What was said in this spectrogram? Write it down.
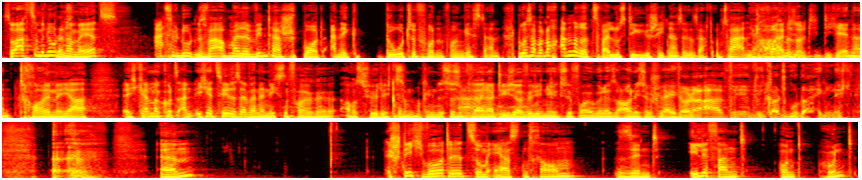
So, 18 Minuten Das- haben wir jetzt. 18 Minuten. Das war auch meine Wintersport-Anekdote von, von gestern. Du hast aber noch andere zwei lustige Geschichten, hast du gesagt. Und zwar an Ja, Träume sollte ich dich erinnern. Träume, ja. Ich kann mal kurz an. Ich erzähle das einfach in der nächsten Folge ausführlich. so, okay. das ist ein Ah, kleiner Teaser für die nächste Folge. Das ist auch nicht so schlecht, oder? Ah, Wie, wie ganz gut eigentlich. ähm, Stichworte zum ersten Traum sind Elefant und Hund.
